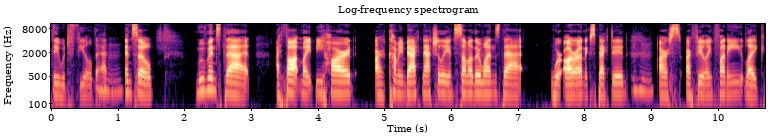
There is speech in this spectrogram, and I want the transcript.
they would feel then. Mhm. And so movements that I thought might be hard are coming back naturally, and some other ones that were are unexpected Mhm. are are feeling funny. Like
